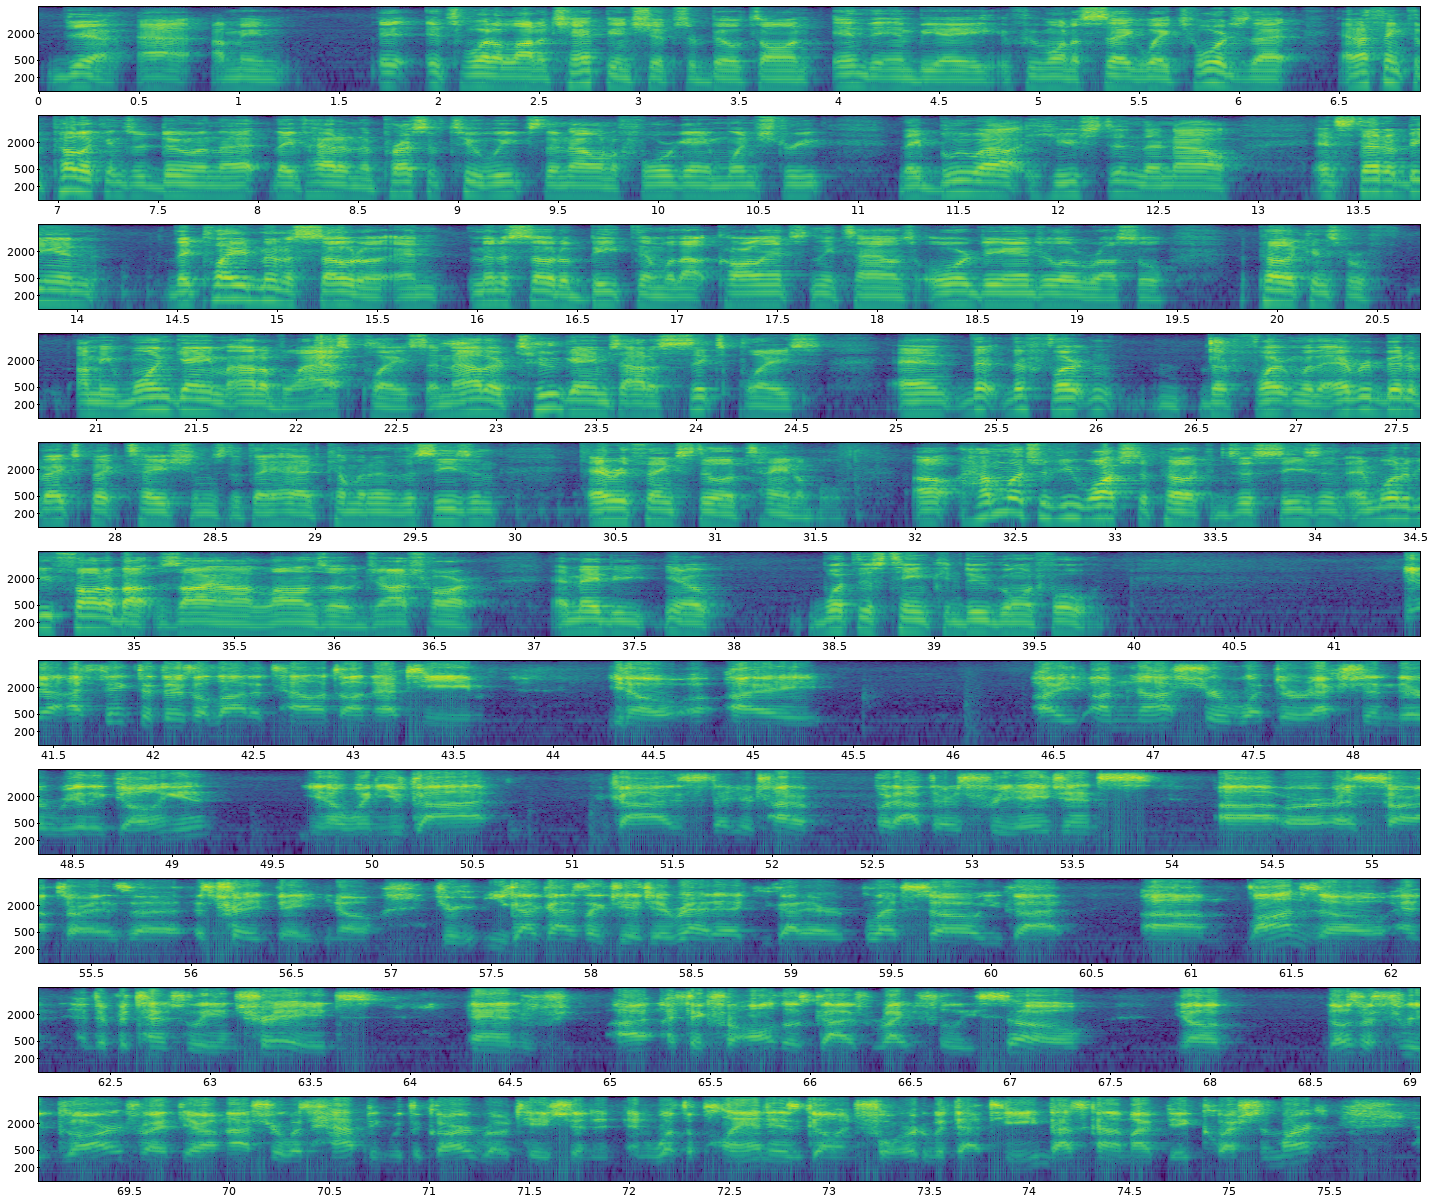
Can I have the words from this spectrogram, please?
Yeah, uh, I mean, it, it's what a lot of championships are built on in the NBA. If we want to segue towards that, and I think the Pelicans are doing that. They've had an impressive two weeks. They're now on a four-game win streak. They blew out Houston. They're now instead of being they played Minnesota, and Minnesota beat them without Karl-Anthony Towns or D'Angelo Russell. The Pelicans were, I mean, one game out of last place, and now they're two games out of sixth place, and they're, they're flirting. They're flirting with every bit of expectations that they had coming into the season. Everything's still attainable. Uh, how much have you watched the Pelicans this season, and what have you thought about Zion, Lonzo, Josh Hart, and maybe you know what this team can do going forward? Yeah, I think that there's a lot of talent on that team you know, I I, I'm not sure what direction they're really going in. You know, when you got guys that you're trying to put out there as free agents, uh, or as sorry, I'm sorry, as a, as trade bait. You know, you you got guys like JJ Redick, you got Eric Bledsoe, you got um, Lonzo, and, and they're potentially in trades. And I, I think for all those guys, rightfully so, you know, those are three guards right there. I'm not sure what's happening with the guard rotation and, and, what the plan is going forward with that team. That's kind of my big question mark.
